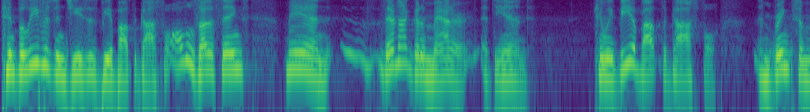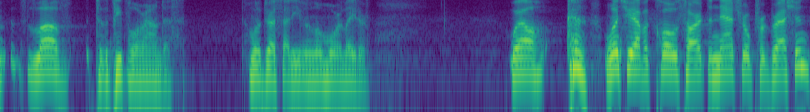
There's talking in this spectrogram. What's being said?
Can believers in Jesus be about the gospel? All those other things, man, they're not going to matter at the end. Can we be about the gospel and bring some love to the people around us? We'll address that even a little more later. Well, once you have a closed heart, the natural progression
